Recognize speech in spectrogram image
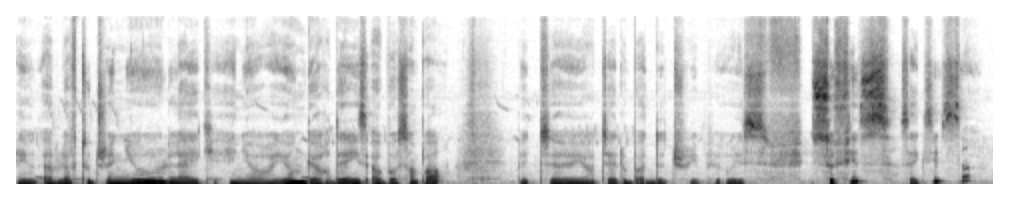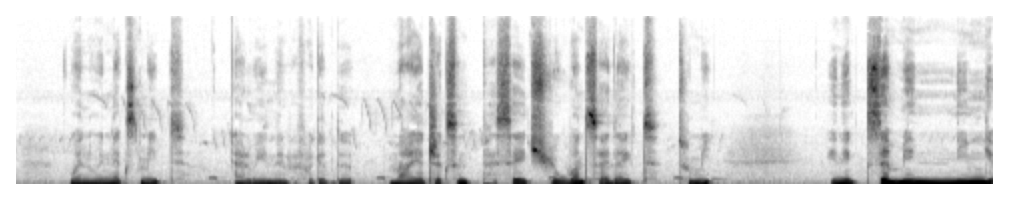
I would have loved to join you like in your younger days. Ah bah sympa. But uh, your tale about the trip with Sophie, ça existe ça? When we next meet, I will never forget the Maria Jackson passage you once highlighted to me. In examining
